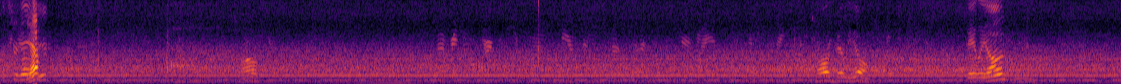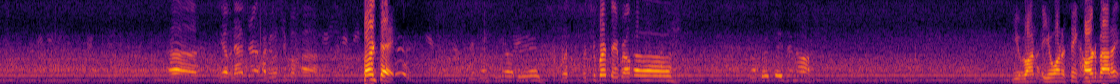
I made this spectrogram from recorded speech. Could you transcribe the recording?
What's your name, yeah. dude? Charles De Leon. De Leon? Uh, you have an address? I mean, what's your uh, birthday? What's, what's your birthday, bro? Uh, my birthday's in August. You want you want to think hard about it?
